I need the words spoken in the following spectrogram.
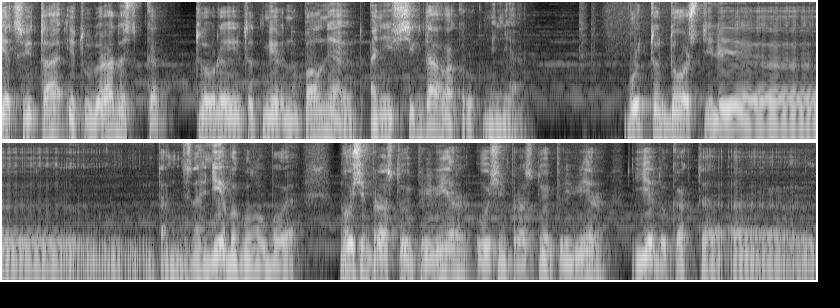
те цвета и ту радость, которые этот мир наполняют, они всегда вокруг меня. Будь то дождь или, э, там, не знаю, небо голубое. Ну, очень простой пример, очень простой пример. Еду как-то э,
